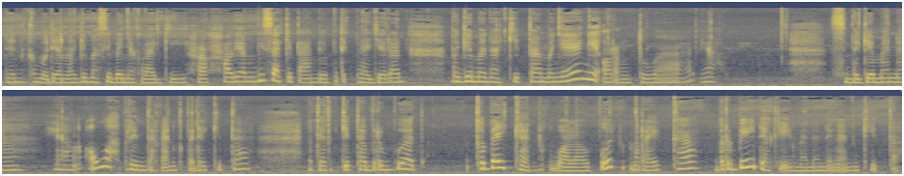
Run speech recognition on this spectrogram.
dan kemudian lagi masih banyak lagi hal-hal yang bisa kita ambil petik pelajaran bagaimana kita menyayangi orang tua ya sebagaimana yang Allah perintahkan kepada kita agar kita berbuat kebaikan walaupun mereka berbeda keimanan dengan kita.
